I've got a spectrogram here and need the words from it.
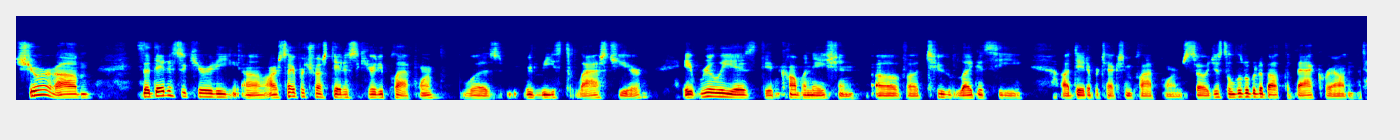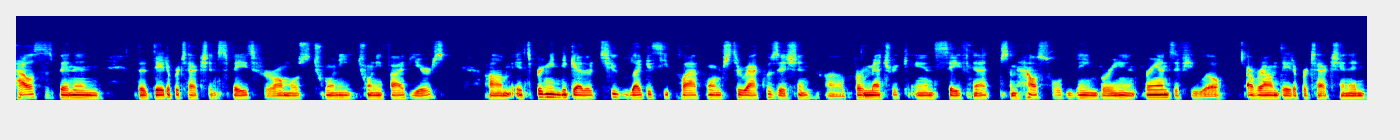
Sure. Um, so data security, uh, our CipherTrust data security platform was released last year. It really is the combination of uh, two legacy uh, data protection platforms. So, just a little bit about the background. Thales has been in the data protection space for almost 20, 25 years. Um, it's bringing together two legacy platforms through acquisition, uh, Vormetric and SafeNet, some household name brand, brands, if you will, around data protection. And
